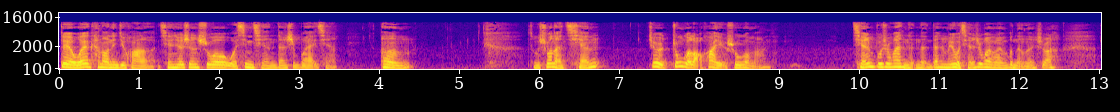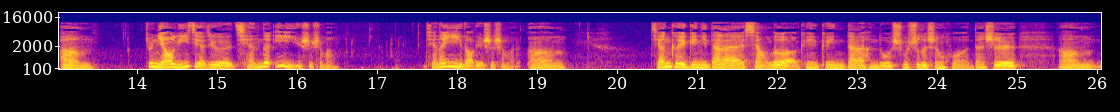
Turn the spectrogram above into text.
对，我也看到那句话了，钱学森说我姓钱，但是不爱钱。嗯。怎么说呢，钱，就是中国老话也说过嘛。钱不是万能的，但是没有钱是万万不能的，是吧？嗯，就你要理解这个钱的意义是什么？钱的意义到底是什么？嗯，钱可以给你带来享乐，可以给你带来很多舒适的生活，但是，嗯。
